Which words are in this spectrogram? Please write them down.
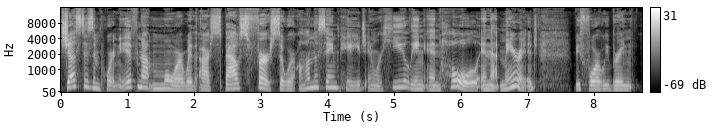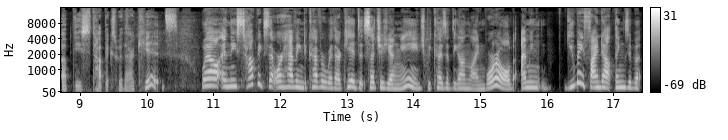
just as important, if not more, with our spouse first. So we're on the same page and we're healing and whole in that marriage before we bring up these topics with our kids. Well, and these topics that we're having to cover with our kids at such a young age because of the online world, I mean, you may find out things about,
